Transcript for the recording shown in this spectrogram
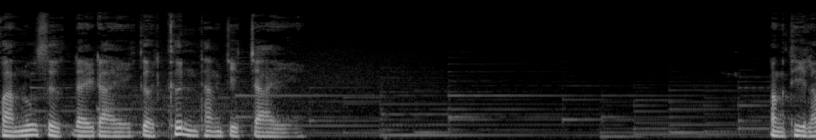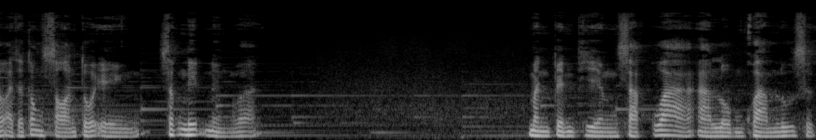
ความรู้สึกใด ๆ เกิดขึ้นทางจิตใจ บางทีเราอาจจะต้องสอนตัวเองสักนิดหนึ่งว่า มันเป็นเพียงสักว่าอารมณ์ความรู้สึก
